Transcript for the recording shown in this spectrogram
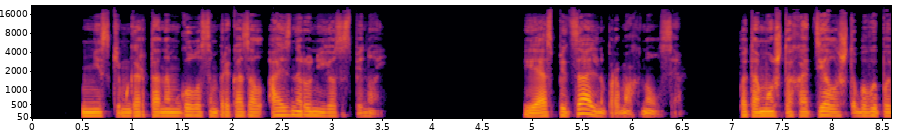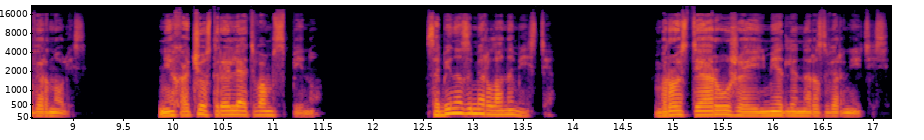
— низким гортанным голосом приказал Айзнер у нее за спиной. «Я специально промахнулся, потому что хотел, чтобы вы повернулись. Не хочу стрелять вам в спину». Сабина замерла на месте. «Бросьте оружие и медленно развернитесь».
